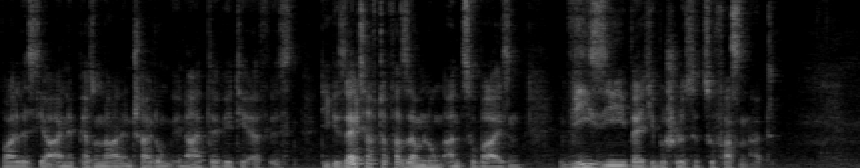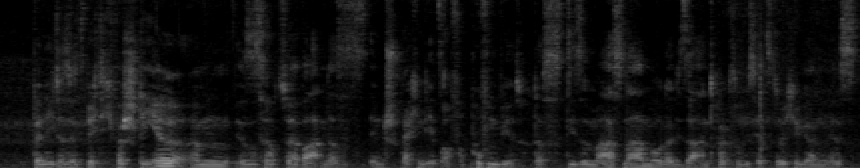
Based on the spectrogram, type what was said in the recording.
weil es ja eine Personalentscheidung innerhalb der WTF ist, die Gesellschafterversammlung anzuweisen, wie sie welche Beschlüsse zu fassen hat wenn ich das jetzt richtig verstehe, ähm, ist es ja auch zu erwarten, dass es entsprechend jetzt auch verpuffen wird. Dass diese Maßnahme oder dieser Antrag, so wie es jetzt durchgegangen ist,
